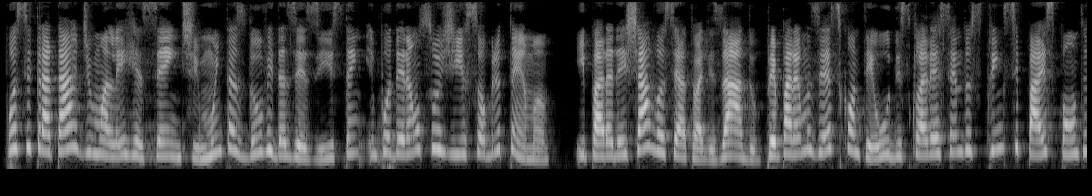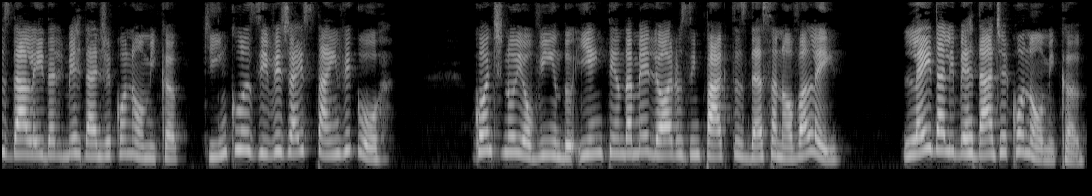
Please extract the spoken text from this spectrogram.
Por se tratar de uma lei recente, muitas dúvidas existem e poderão surgir sobre o tema. E para deixar você atualizado, preparamos esse conteúdo esclarecendo os principais pontos da Lei da Liberdade Econômica, que inclusive já está em vigor. Continue ouvindo e entenda melhor os impactos dessa nova lei. Lei da Liberdade Econômica.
